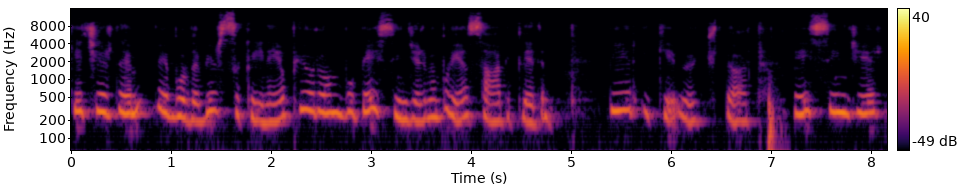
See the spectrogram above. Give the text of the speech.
geçirdim ve burada bir sık iğne yapıyorum. Bu 5 zincirimi buraya sabitledim. 1 2 3 4 5 zincir.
